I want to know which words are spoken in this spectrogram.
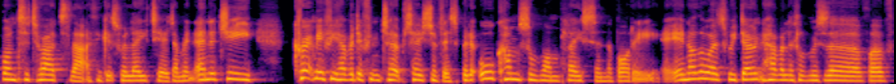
wanted to add to that, I think it's related. I mean, energy, correct me if you have a different interpretation of this, but it all comes from one place in the body. In other words, we don't have a little reserve of,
